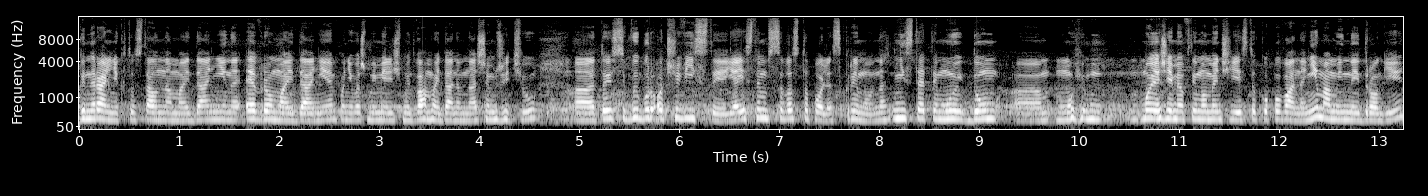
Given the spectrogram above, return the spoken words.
generalnie, kto stał na Majdanie, na Euromajdanie, ponieważ my mieliśmy dwa Majdany w naszym życiu, e, to jest wybór oczywisty. Ja jestem z Sewastopola, z Krymu. Niestety mój dom, e, moja ziemia w tym momencie jest okupowana. Nie mam innej drogi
